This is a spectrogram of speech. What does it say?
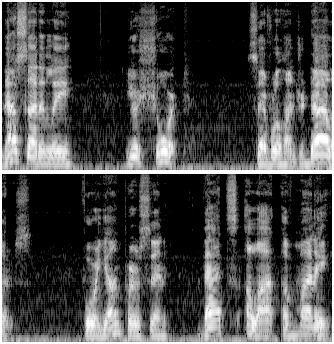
Now suddenly you're short several hundred dollars. For a young person, that's a lot of money.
